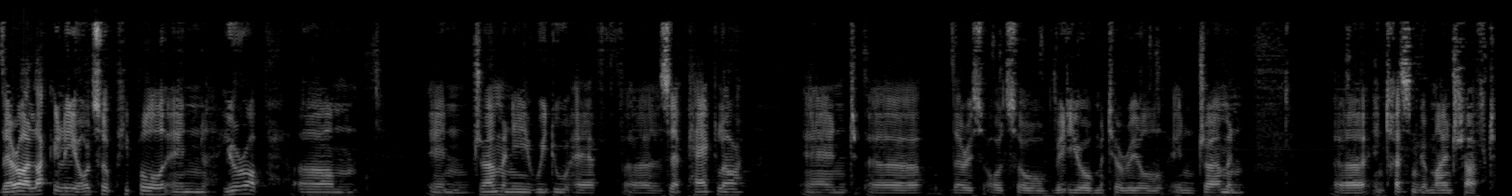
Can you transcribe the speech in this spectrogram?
there are luckily also people in Europe. Um, in Germany, we do have uh, Sepp Hägler, and uh, there is also video material in German, uh, Interessengemeinschaft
